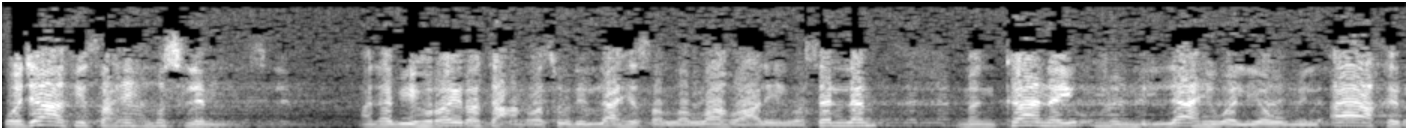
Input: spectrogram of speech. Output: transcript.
وجاء في صحيح مسلم عن أبي هريرة عن رسول الله صلى الله عليه وسلم من كان يؤمن بالله واليوم الآخر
